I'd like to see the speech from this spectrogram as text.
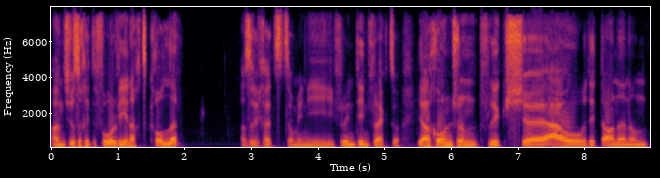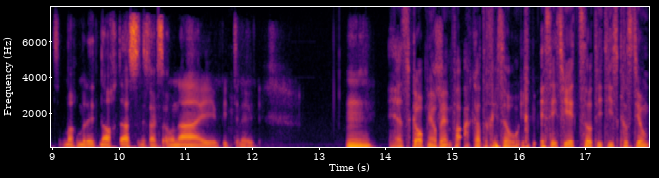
habe schon so ein bisschen den Vorweihnachtskoller. Also ich habe jetzt so meine Freundin gefragt so, ja kommst und fliegst äh, auch dort hin und machen wir dort Nachtessen? Und ich sage so, oh nein, bitte nicht. Hm. Ja, es geht mir aber Fall auch gerade ein bisschen so. Ich, es ist jetzt so die Diskussion,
